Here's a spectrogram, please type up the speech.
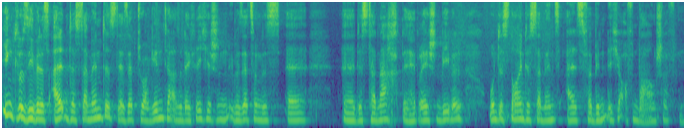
inklusive des Alten Testamentes, der Septuaginta, also der griechischen Übersetzung des, äh, äh, des Tanach, der hebräischen Bibel und des Neuen Testaments als verbindliche Offenbarungsschriften.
